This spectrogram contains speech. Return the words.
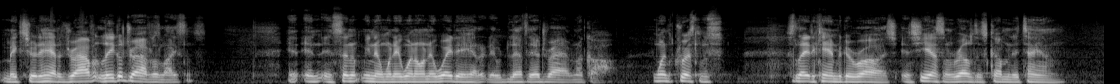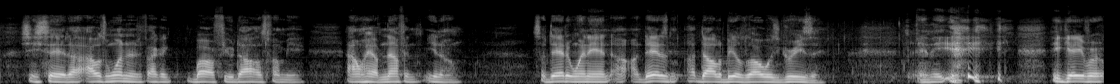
make sure they had a driver, legal driver's license. And, and, and send them, you know, when they went on their way, they had they left their driving a car. One Christmas, this lady came to the garage, and she had some relatives coming to town. She said, uh, "I was wondering if I could borrow a few dollars from you. I don't have nothing, you know." So Daddy went in. Uh, uh, Daddy's dollar bills were always greasy, and he he gave her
